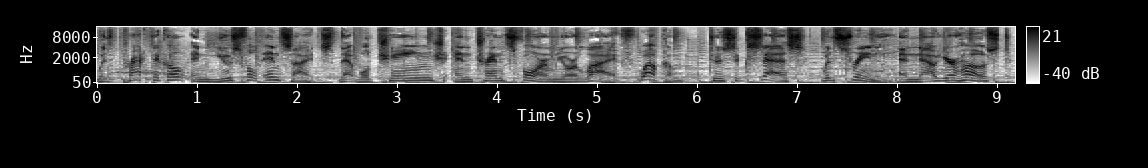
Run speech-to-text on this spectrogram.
with practical and useful insights that will change and transform your life. Welcome to Success with Srini. And now your host,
